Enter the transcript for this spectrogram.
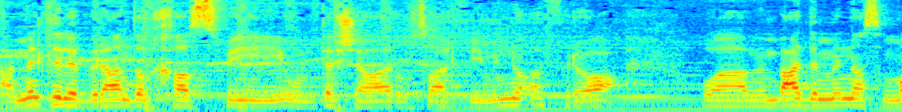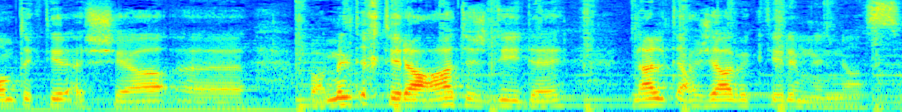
عملت البراند الخاص فيي وانتشر وصار في منه أفرع ومن بعد منها صممت كثير أشياء وعملت اختراعات جديدة نالت اعجاب كثير من الناس.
